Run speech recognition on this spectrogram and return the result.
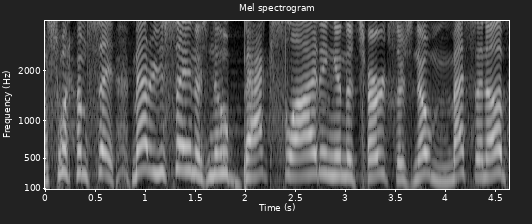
That's what I'm saying. Matt, are you saying there's no backsliding in the church? There's no messing up?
